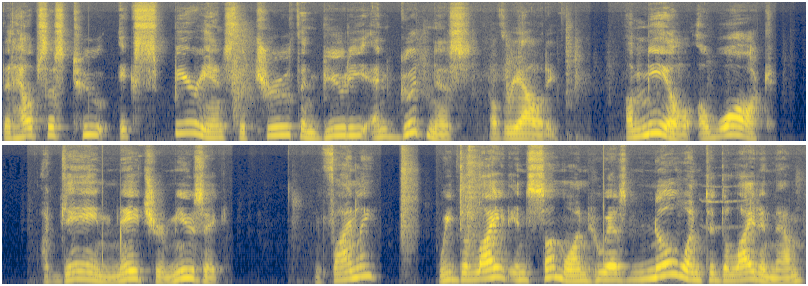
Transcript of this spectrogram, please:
that helps us to experience the truth and beauty and goodness of reality. A meal, a walk, a game, nature, music. And finally, we delight in someone who has no one to delight in them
